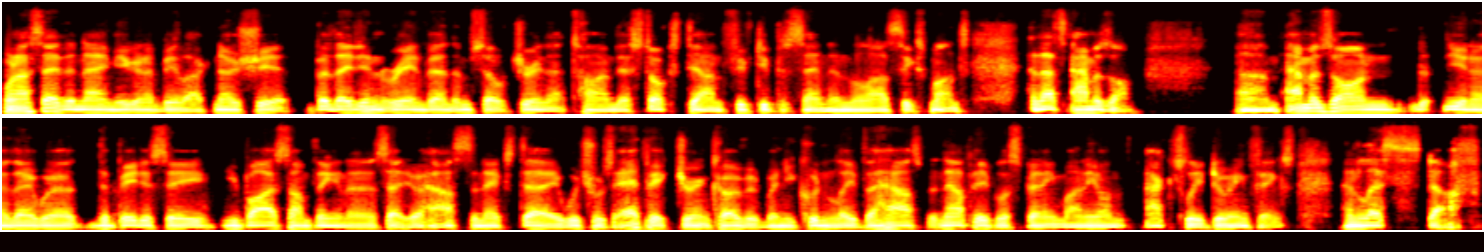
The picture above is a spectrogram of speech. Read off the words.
When I say the name, you're going to be like, no shit, but they didn't reinvent themselves during that time. Their stock's down 50% in the last six months. And that's Amazon. Um, Amazon, you know, they were the B2C. You buy something and then it's at your house the next day, which was epic during COVID when you couldn't leave the house. But now people are spending money on actually doing things and less stuff.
